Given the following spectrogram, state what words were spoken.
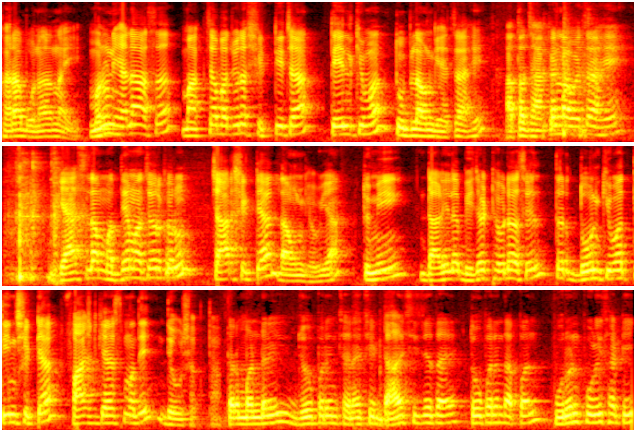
खराब होणार नाही. म्हणून ह्याला असं मागच्या बाजूला शिट्टीच्या तेल किंवा तूप लावून घ्यायचं आहे. आता झाकण लावायचं आहे. गॅसला मध्यम आचेवर करून चार शिट्ट्या लावून घेऊया. तुम्ही डाळीला भिजत ठेवलं असेल तर दोन किंवा तीन शिट्ट्या फास्ट गॅसमध्ये देऊ शकता. तर मंडळी जोपर्यंत चण्याची डाळ शिजत आहे तोपर्यंत आपण पुरणपोळीसाठी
